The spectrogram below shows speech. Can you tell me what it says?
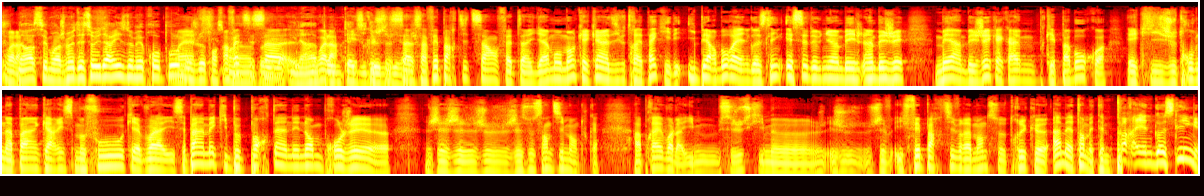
voilà. Non, c'est moi. Je me désolidarise de mes propos, Ouais. mais je le pense En fait, c'est ça. Il a un voilà. peu une tête que ça, ça fait partie de ça en fait? Il y a un moment, quelqu'un a dit, vous trouvez pas qu'il est hyper beau Ryan Gosling? Et c'est devenu un, B- un BG, mais un BG qui a quand même qui est pas beau quoi et qui je trouve n'a pas un charisme fou. Qui est- voilà, c'est pas un mec qui peut porter un énorme projet. euh, j'ai- ce sentiment en tout cas. Après voilà, c'est juste qu'il me, je- je- il fait partie vraiment de ce truc. euh, ah mais attends, mais t'aimes pas Ryan Gosling?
